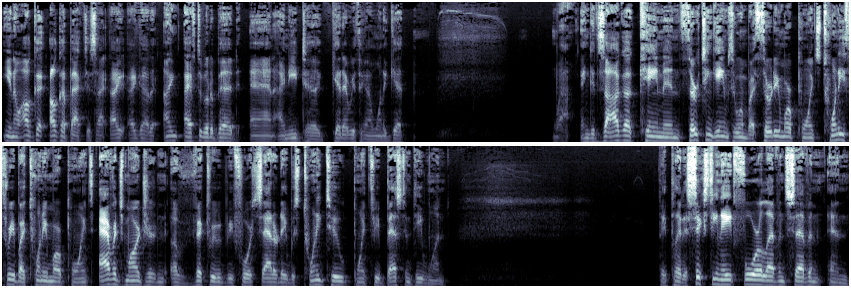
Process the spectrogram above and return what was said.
you know I'll get I'll get back to this. I I, I got I I have to go to bed and I need to get everything I want to get. Wow. And Gonzaga came in 13 games to win by 30 more points, 23 by 20 more points. Average margin of victory before Saturday was 22.3, best in D1. They played a 16 8, 4 11 7, and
